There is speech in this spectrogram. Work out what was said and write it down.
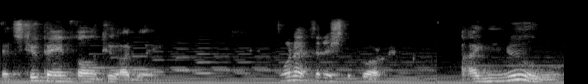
It's too painful and too ugly when I finished the book, I knew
